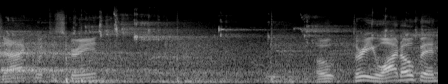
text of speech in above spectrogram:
Jack with the screen. Oh, three wide open.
